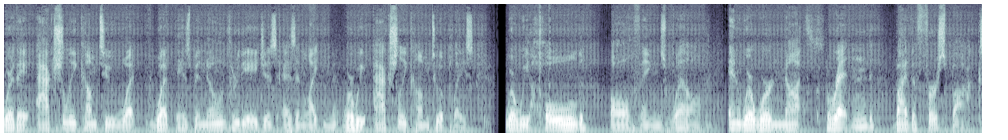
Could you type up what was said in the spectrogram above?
where they actually come to what, what has been known through the ages as enlightenment, where we actually come to a place where we hold all things well and where we're not threatened by the first box.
